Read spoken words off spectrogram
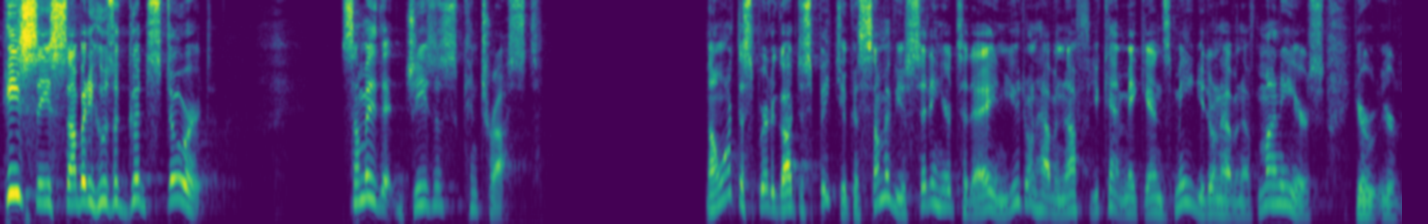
he sees somebody who's a good steward, somebody that Jesus can trust. Now, I want the Spirit of God to speak to you because some of you sitting here today and you don't have enough, you can't make ends meet, you don't have enough money, you're, you're, you're,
